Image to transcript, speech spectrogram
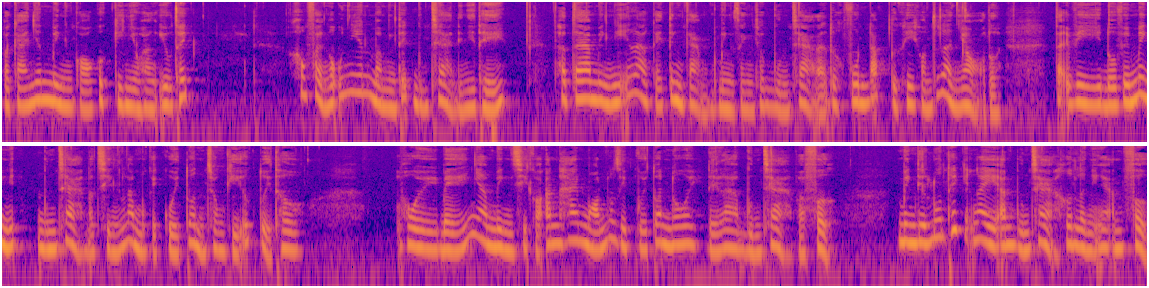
Và cá nhân mình có cực kỳ nhiều hàng yêu thích. Không phải ngẫu nhiên mà mình thích bún chả đến như thế thật ra mình nghĩ là cái tình cảm của mình dành cho bún chả đã được vun đắp từ khi còn rất là nhỏ rồi. Tại vì đối với mình ấy, bún chả nó chính là một cái cuối tuần trong ký ức tuổi thơ. Hồi bé nhà mình chỉ có ăn hai món vào dịp cuối tuần thôi đấy là bún chả và phở. Mình thì luôn thích những ngày ăn bún chả hơn là những ngày ăn phở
